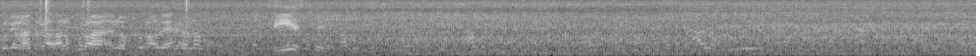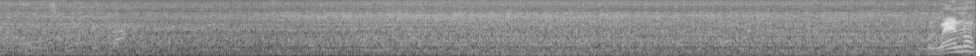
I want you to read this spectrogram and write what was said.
porque nosotros nos dan los puros los puros de estos, ¿no? Sí, este. Pues bueno.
